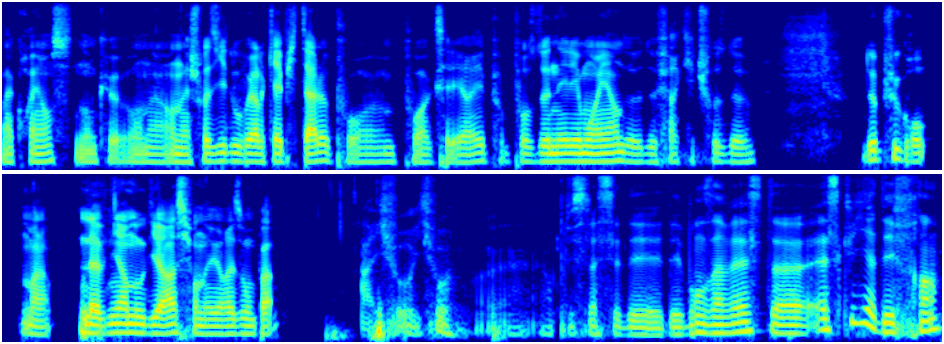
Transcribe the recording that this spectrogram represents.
ma croyance. Donc, on, a, choisi d'ouvrir le capital pour, accélérer, pour, se donner les moyens de, faire quelque chose de, de plus gros. Voilà. L'avenir nous dira si on a eu raison ou pas. Ah, il faut, il faut. en plus, là, c'est des, des, bons invests. Est-ce qu'il y a des freins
